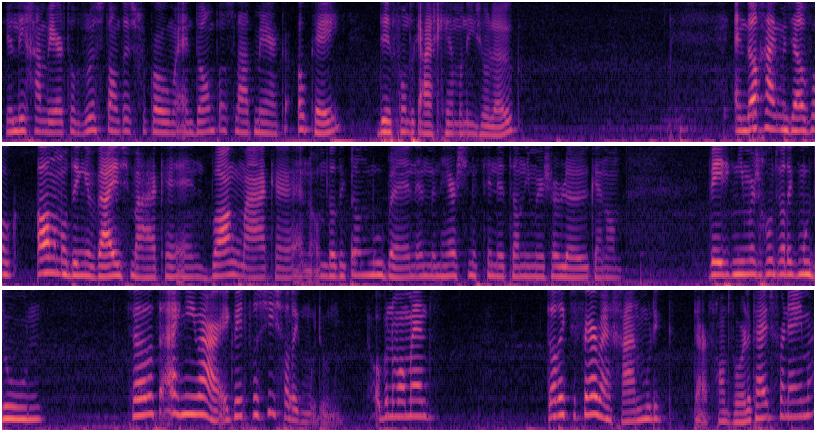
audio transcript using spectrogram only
je lichaam weer tot ruststand is gekomen. En dan pas laat merken: oké, dit vond ik eigenlijk helemaal niet zo leuk. En dan ga ik mezelf ook allemaal dingen wijs maken en bang maken. En omdat ik dan moe ben en mijn hersenen vinden het dan niet meer zo leuk. En dan weet ik niet meer zo goed wat ik moet doen. Terwijl dat is eigenlijk niet waar. Ik weet precies wat ik moet doen. Op een moment dat ik te ver ben gegaan, moet ik daar verantwoordelijkheid voor nemen.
